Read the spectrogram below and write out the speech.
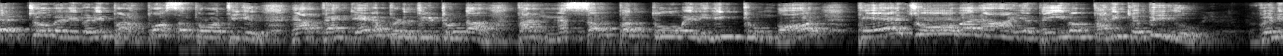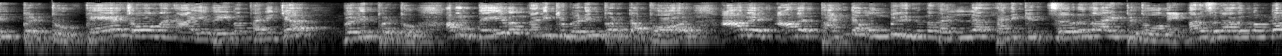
ഏറ്റവും വലിയ വെളിപ്പാട് അപ്പോസ്തല പ്രവൃത്തിയിൽ ഞാൻ രേഖപ്പെടുത്തിയിട്ടുണ്ട്. താൻ മെസ്സപ്പത്തോമിൽ ഇരിക്കുമ്പോൾ തേജോവനായ ദൈവം തനിക്ക് എന്ത് ചെയ്തു? വെളിപ്പെട്ടു. തേജോമനായ ദൈവം തനിക്ക് വെളിപ്പെട്ടു. അവൻ ദൈവം തനിക്ക് വെളിപ്പെട്ടപ്പോൾ അവൻ അവൻ തന്റെ മുമ്പിൽ ഇരുന്നതെല്ലാം തനിക്ക് ചെറുതായിട്ട് തോന്നി. മനസ്സിലാകുന്നുണ്ടോ?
